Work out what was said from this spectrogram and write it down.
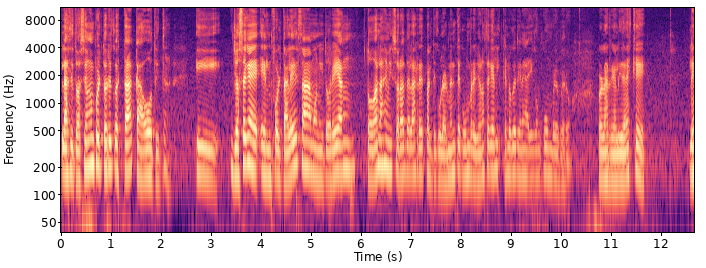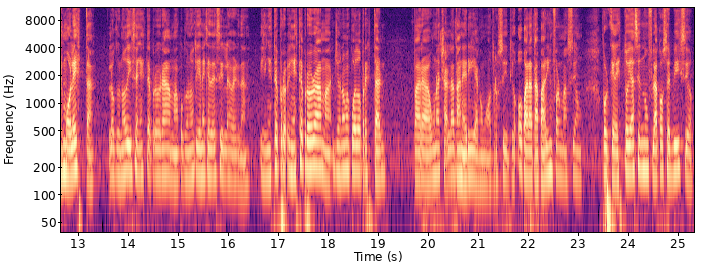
la situación en Puerto Rico está caótica. Y yo sé que en Fortaleza monitorean todas las emisoras de la red, particularmente Cumbre. Yo no sé qué es, lo que tienen allí con Cumbre, pero, pero la realidad es que les molesta lo que uno dice en este programa, porque uno tiene que decir la verdad. Y en este, en este programa yo no me puedo prestar para una charlatanería como otros sitios o para tapar información, porque le estoy haciendo un flaco servicio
